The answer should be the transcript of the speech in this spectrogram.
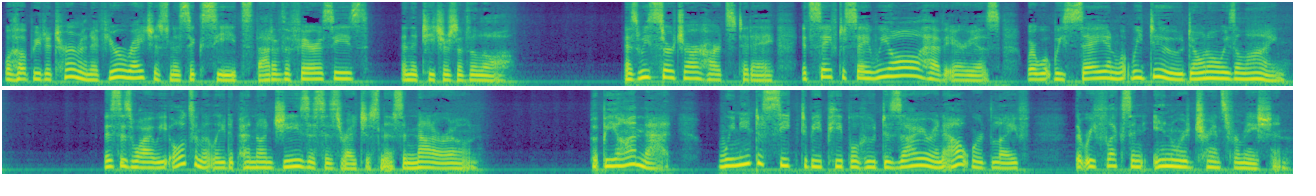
will help you determine if your righteousness exceeds that of the Pharisees and the teachers of the law. As we search our hearts today, it's safe to say we all have areas where what we say and what we do don't always align. This is why we ultimately depend on Jesus' righteousness and not our own. But beyond that, we need to seek to be people who desire an outward life that reflects an inward transformation.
